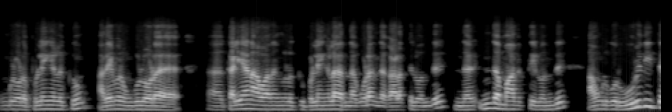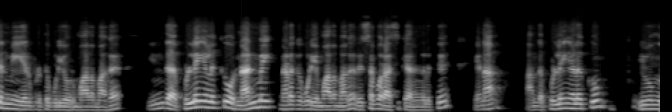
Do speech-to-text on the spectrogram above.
உங்களோட பிள்ளைங்களுக்கும், அதே மாதிரி உங்களோட கல்யாணம் ஆகாதவங்களுக்கு பிள்ளைங்களா இருந்தா கூட இந்த காலத்தில் வந்து இந்த இந்த மாதத்தில் வந்து அவங்களுக்கு ஒரு உறுதித்தன்மையை ஏற்படுத்தக்கூடிய ஒரு மாதமாக, இந்த பிள்ளைங்களுக்கு ஒரு நன்மை நடக்கக்கூடிய மாதமாக ரிஷப ராசிக்காரங்களுக்கு ஏன்னா, அந்த பிள்ளைங்களுக்கும் இவங்க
